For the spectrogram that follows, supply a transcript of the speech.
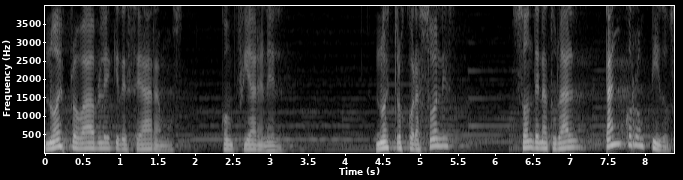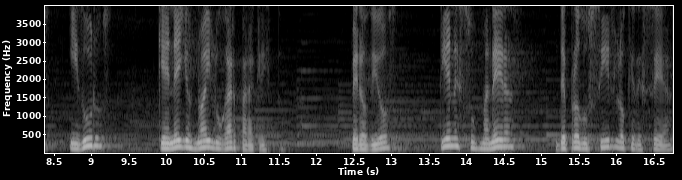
no es probable que deseáramos confiar en Él. Nuestros corazones son de natural tan corrompidos y duros que en ellos no hay lugar para Cristo. Pero Dios tiene sus maneras de producir lo que desea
